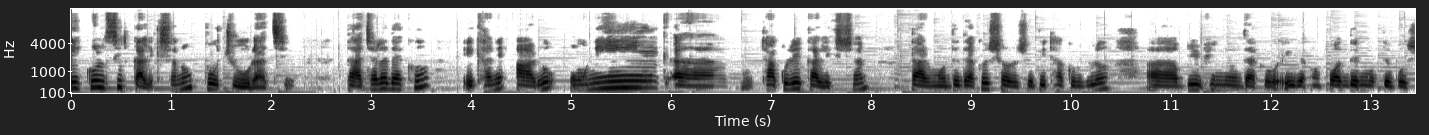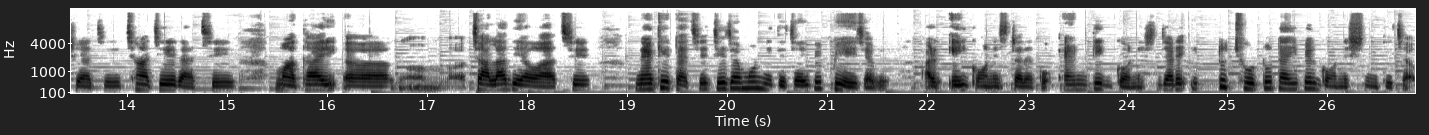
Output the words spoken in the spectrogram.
এই কলসির কালেকশনও প্রচুর আছে। তাছাড়া দেখো, এখানে আরও অনেক ঠাকুরের কালেকশন। তার মধ্যে দেখো সরস্বতী ঠাকুরগুলো বিভিন্ন দেখো, এই দেখো পদ্মের মধ্যে বসে আছে, ছাঁচের আছে, মাথায় চালা দেওয়া আছে। ন্যাকেট আছে, যে যেমন নিতে চাইবে পেয়ে যাবে। আর এই গণেশটা দেখো অ্যান্টিক গণেশ। যারা একটু ছোট টাইপের গণেশ নিতে চাও,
